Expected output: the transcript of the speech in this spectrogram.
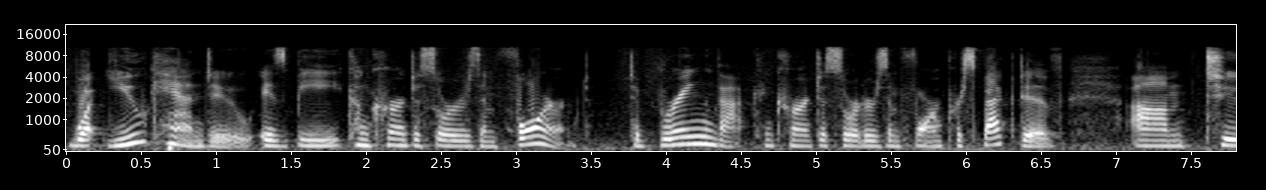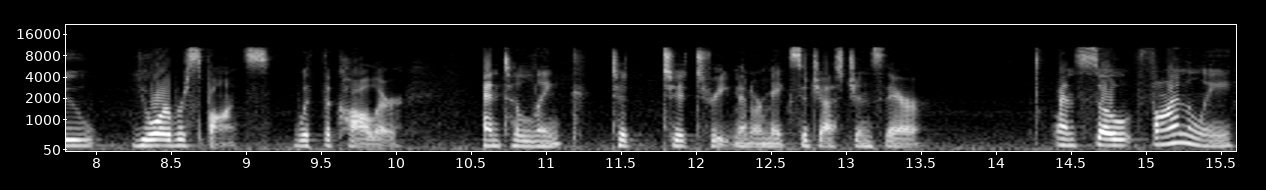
what you can do is be concurrent disorders informed to bring that concurrent disorders informed perspective um, to your response with the caller and to link to, to treatment or make suggestions there. And so finally,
